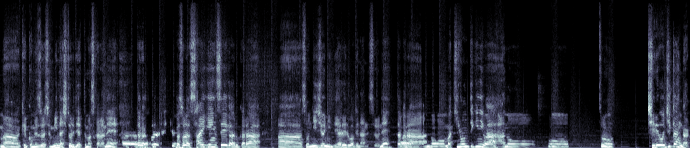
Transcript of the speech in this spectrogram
まあ結構珍しい、みんな一人でやってますからね、だからそれやっぱそれは再現性があるから、あその20人でやれるわけなんですよね。だから、あのまあ、基本的にはあのその治療時間が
